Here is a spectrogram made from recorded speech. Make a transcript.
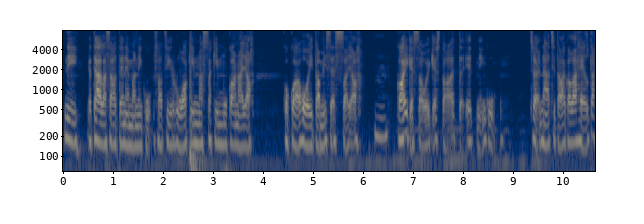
Niin, ja täällä sä oot enemmän, niin kuin, sä oot siinä ruokinnassakin mukana ja koko ajan hoitamisessa ja Mm, kaikessa oikeastaan, että et, niin kuin, sä näet sitä aika läheltä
